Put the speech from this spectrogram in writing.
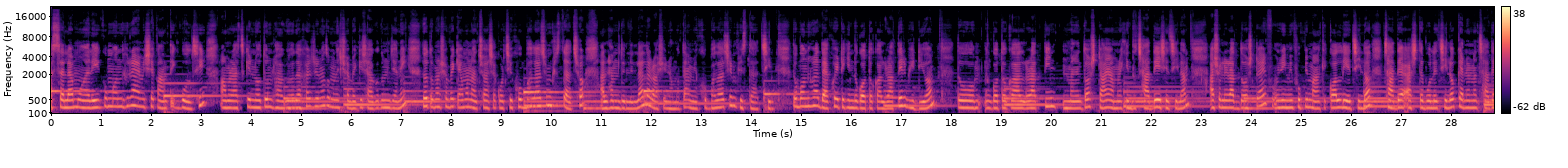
আসসালামু আলাইকুম বন্ধুরা, আমি সে কান্তিক বলছি। আমার আজকে নতুন ভিডিও দেখার জন্য তোমাদের সবাইকে স্বাগতম জানাই। তো তোমার সবাই কেমন আছো? আশা করছি খুব ভালো আছো আমি সুস্থ আছো। আলহামদুলিল্লাহ আল্লাহ রাশির রহমতে আমি খুব ভালো আছি আমি সুস্থ আছি। তো বন্ধুরা, দেখো, এটি কিন্তু গতকাল রাতের ভিডিও তো গতকাল রাত তিন মানে দশটায় আমরা কিন্তু ছাদে এসেছিলাম। আসলে রাত দশটায় রিমি ফুপি মাকে কল দিয়েছিল, ছাদে আসতে বলেছিল, কেননা ছাদে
